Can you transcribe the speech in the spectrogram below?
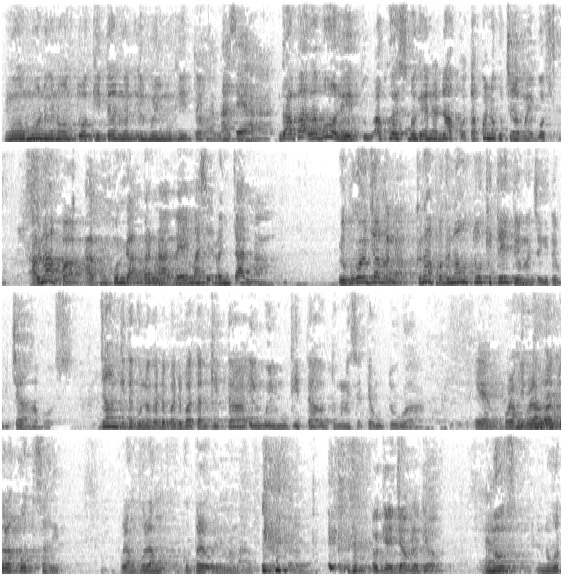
ngomong dengan orang tua kita dengan ilmu-ilmu kita. Kan nasihat. Nggak apa, nggak boleh itu. Aku ya sebagai anak dakwah, tapi aku ceramai bosku. Kenapa? Aku pun nggak pernah, tapi masih rencana. Ya pokoknya jangan lah. Kenapa? Karena orang tua kita itu yang ngajak kita bicara, bos. Jangan kita gunakan debat-debatan kita, ilmu-ilmu kita untuk menasihati orang tua. Iya, Itu pulang-pulang adalah quote Salib. pulang-pulang kupel oleh mama. Oke, jawab lah jawab. Menurut, menurut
